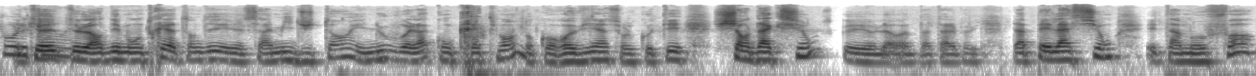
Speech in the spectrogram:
Pour et que de leur démontrer, attendez, ça a mis du temps, et nous, voilà, concrètement, donc on revient sur le côté champ d'action, parce que l'appellation est un mot fort,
